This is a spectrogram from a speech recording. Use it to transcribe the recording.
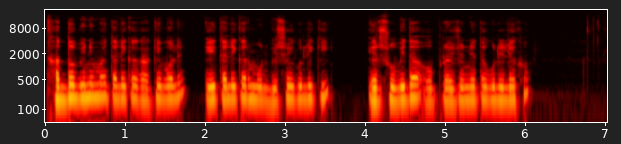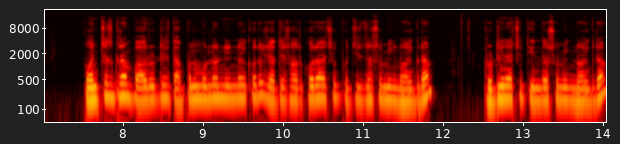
খাদ্য বিনিময় তালিকা কাকে বলে? এই তালিকার মূল বিষয়গুলি কী? এর সুবিধা ও প্রয়োজনীয়তাগুলি লেখো। পঞ্চাশ গ্রাম পাউরুটির তাপন মূল্য নির্ণয় করো, যাতে শর্করা আছে পঁচিশ দশমিক নয় গ্রাম, প্রোটিন আছে তিন দশমিক নয় গ্রাম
